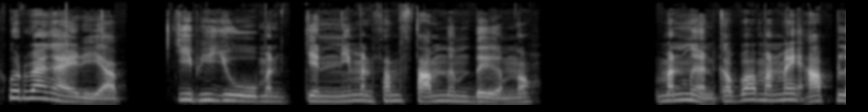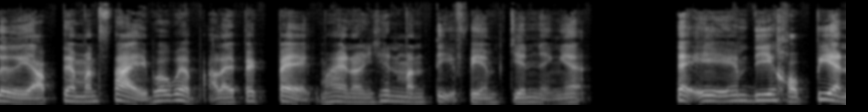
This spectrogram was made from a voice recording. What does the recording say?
พูดว่าไงดีครับ GPU มัน Gen นี้มันซ้ำๆเดิมๆเนาะ มันเหมือนกับว่ามันไม่อัปเลยครับแต่มันใส่พวกแบบอะไรแปลกๆ มาให้เนาะอย่างเช่น Multi Frame Gen อย่างเงี้ย แต่ AMD เขาเปลี่ยน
